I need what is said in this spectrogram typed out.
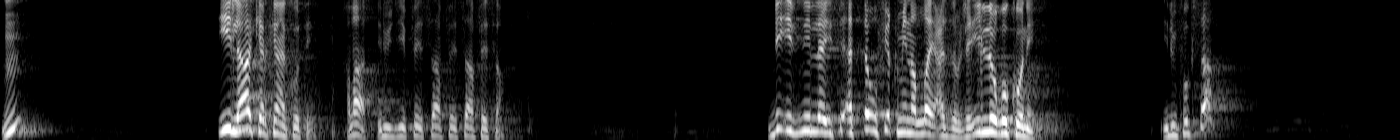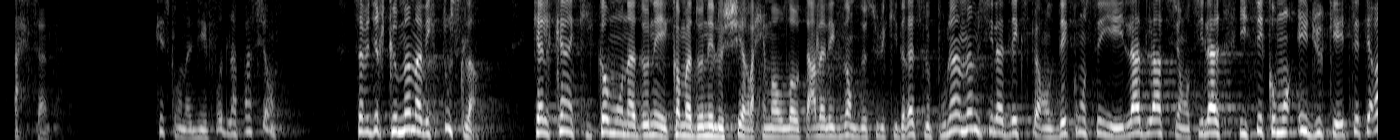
hmm? Il a quelqu'un à côté. Il lui dit fais ça, fais ça, fais ça. Il le reconnaît. Il lui faut que ça Qu'est-ce qu'on a dit? Il faut de la patience. Ça veut dire que même avec tout cela, quelqu'un qui, comme on a donné, comme a donné le shir, l'exemple de celui qui dresse le poulain, même s'il a de l'expérience, des conseillers, il a de la science, il, il sait comment éduquer, etc.,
